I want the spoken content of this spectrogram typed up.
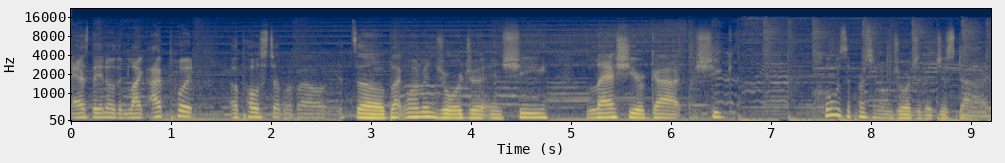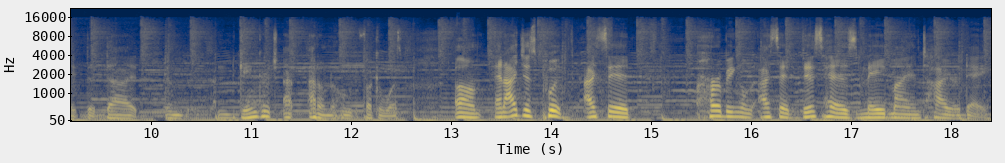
as they know them. Like I put a post up about it's a black woman in Georgia and she last year got she who was the person from Georgia that just died that died in, in Gingrich? I, I don't know who the fuck it was. Um, and I just put I said her being I said this has made my entire day.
